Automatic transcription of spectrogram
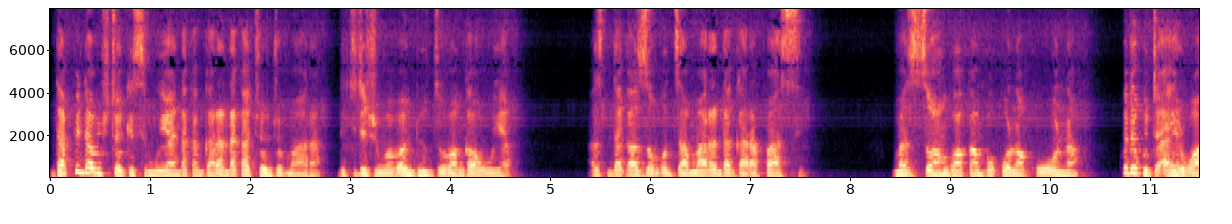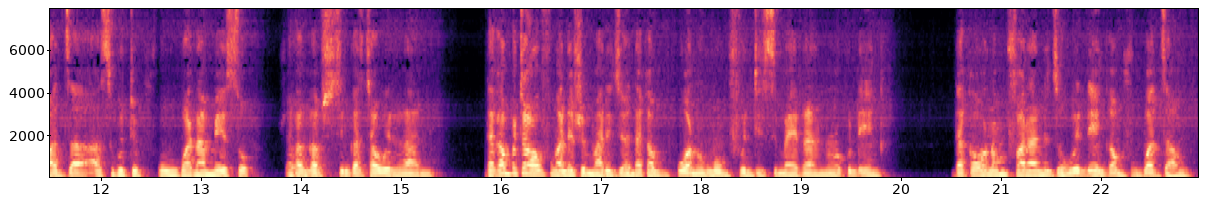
ndapinda muchitokisi muya ndakagara ndakachonjomara ndichiti zvimwe vandudzo vangauya asi ndakazongodzamara ndagara pasi. Maziso angu akambokona kuona kwete kuti airwadza asi kuti pfungwa nameso zvakanga zvisingachawirirani ndakambotanga kufunga nezvemharidzo yandakambopiwa nomumwe mufundisi maererano nokudenga. Ndakaona mufananidzo wedenga mupfungwa dzangu.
